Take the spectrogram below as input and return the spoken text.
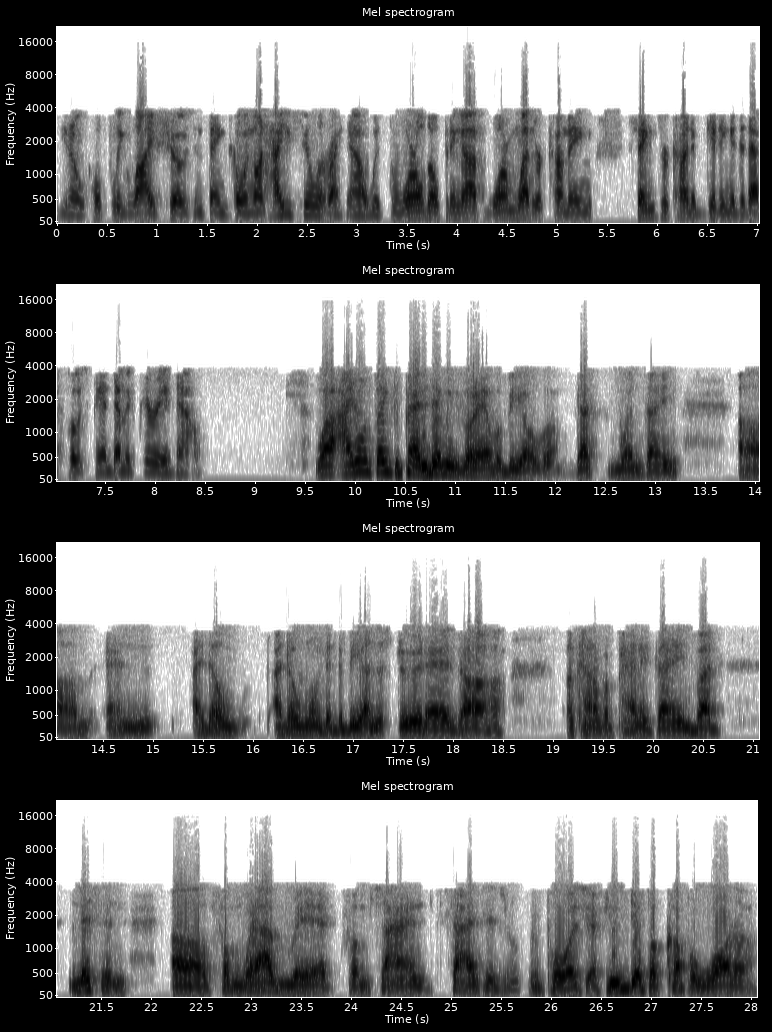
you know hopefully live shows and things going on. How are you feeling right now with the world opening up, warm weather coming? Things are kind of getting into that post-pandemic period now. Well, I don't think the pandemic is going to ever be over. That's one thing, um, and I don't I don't want it to be understood as uh, a kind of a panic thing. But listen, uh, from what I've read from science scientists reports, if you dip a cup of water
